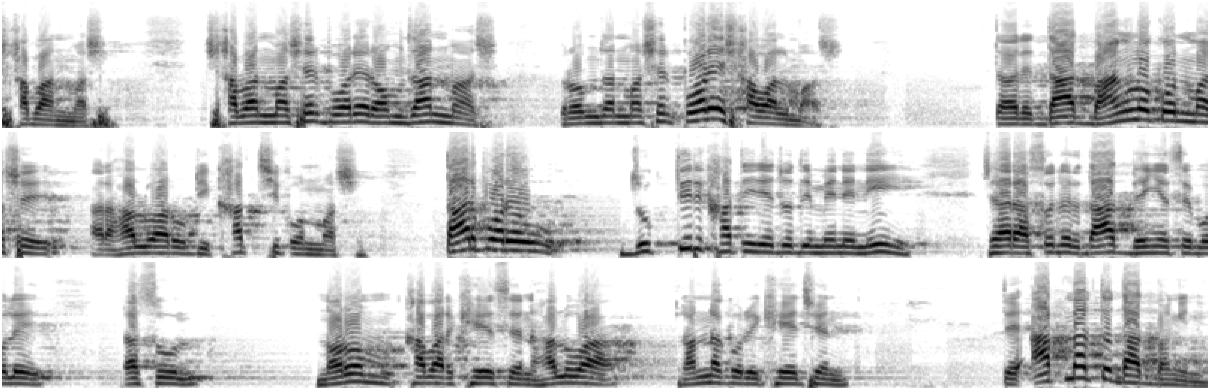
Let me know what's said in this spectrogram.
সাবান মাসে। সাবান মাসের পরে রমজান মাস রমজান মাসের পরে শাওয়াল মাস। তাহলে দাঁত ভাঙলো কোন মাসে আর হালুয়া রুটি খাচ্ছি কোন মাসে? তারপরেও যুক্তির খাতিরে যদি মেনে নিই যে হ্যাঁ, রাসুলের দাঁত ভেঙেছে বলে রাসুল নরম খাবার খেয়েছেন হালুয়া রান্না করে খেয়েছেন তে আপনার তো দাঁত ভাঙিনি।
